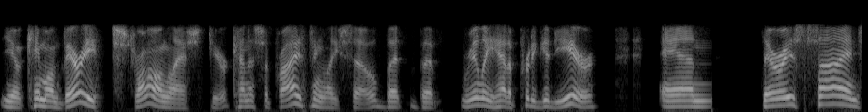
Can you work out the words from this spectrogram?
you know came on very strong last year, kind of surprisingly so, but but really had a pretty good year. And there is signs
